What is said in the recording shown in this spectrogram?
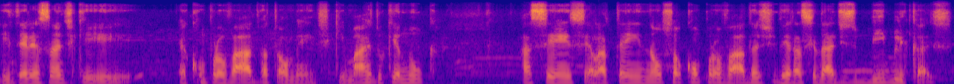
Interessante que é comprovado atualmente que mais do que nunca a ciência ela tem não só comprovado as veracidades bíblicas,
